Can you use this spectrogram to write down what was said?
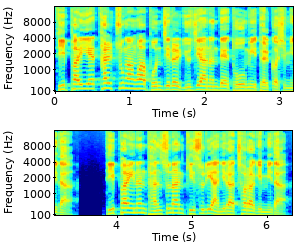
디파이의 탈중앙화 본질을 유지하는 데 도움이 될 것입니다. 디파이는 단순한 기술이 아니라 철학입니다.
